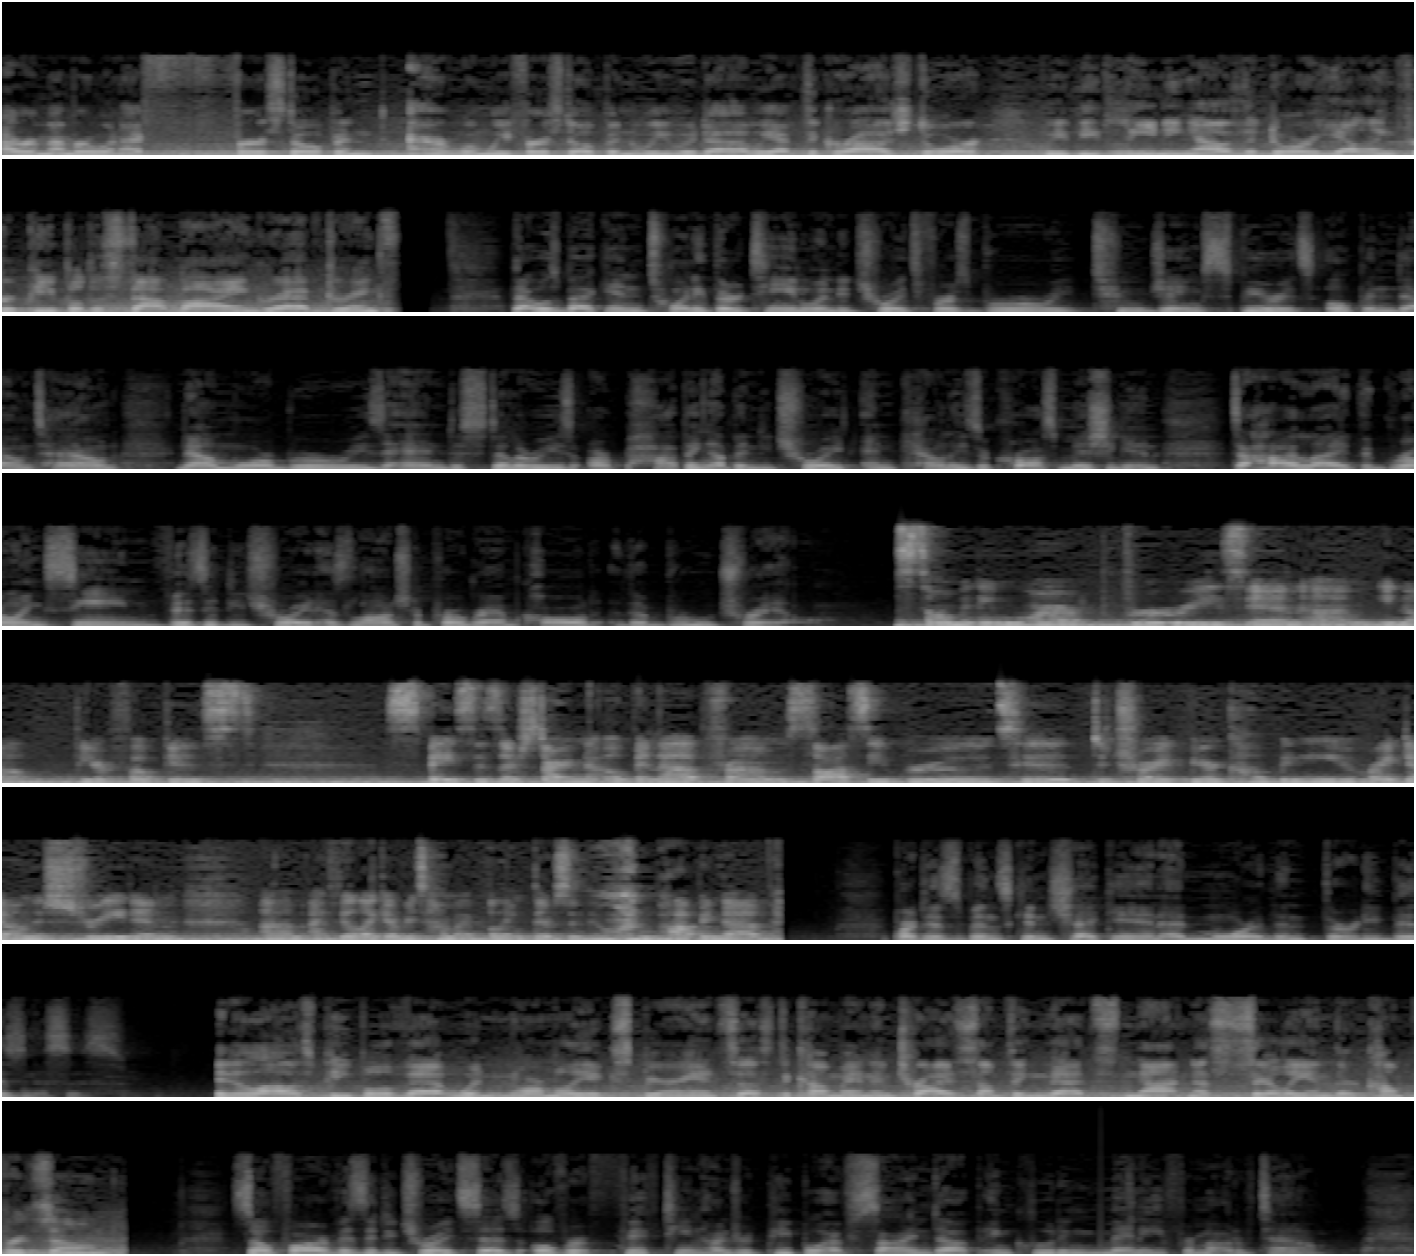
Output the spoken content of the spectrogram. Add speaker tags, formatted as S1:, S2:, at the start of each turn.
S1: I remember when I first opened, or when we first opened, we would uh, we have the garage door. We'd be leaning out of the door, yelling for people to stop by and grab drinks.
S2: That was back in 2013 when Detroit's first brewery, Two James Spirits, opened downtown. Now more breweries and distilleries are popping up in Detroit and counties across Michigan. To highlight the growing scene, Visit Detroit has launched a program called the Brew Trail.
S3: So many more breweries and, um, you know, beer-focused spaces are starting to open up from Saucy Brew to Detroit Beer Company right down the street. And um, I feel like every time I blink, there's a new one popping up.
S2: Participants can check in at more than 30 businesses.
S1: It allows people that wouldn't normally experience us to come in and try something that's not necessarily in their comfort zone.
S2: So far, Visit Detroit says over 1,500 people have signed up, including many from out of town.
